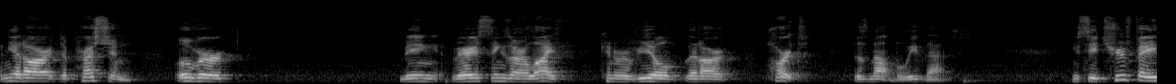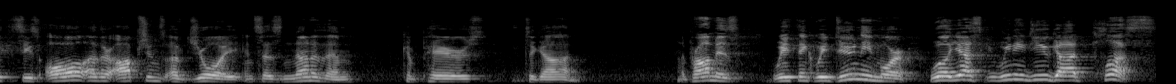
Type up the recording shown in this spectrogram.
And yet our depression over being various things in our life can reveal that our heart does not believe that. You see, true faith sees all other options of joy and says none of them compares to God. The problem is we think we do need more. Well, yes, we need you, God, plus.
